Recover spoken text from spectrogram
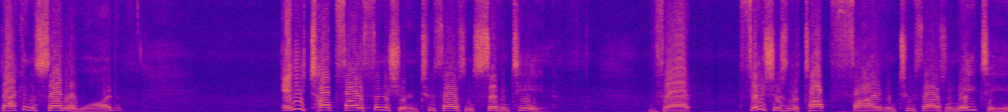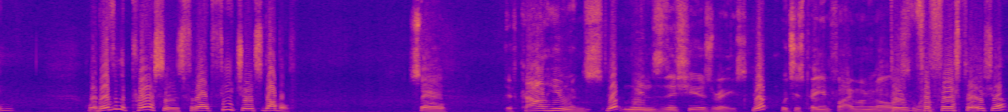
Back in the Saddle Award, any top five finisher in 2017 that finishes in the top five in 2018, whatever the purse is for that feature, it's doubled. So, if Kyle Hewins Yep. wins this year's race, Yep. which is paying five hundred dollars to for win, first place, yep.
